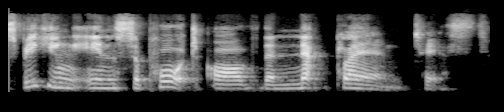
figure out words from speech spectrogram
speaking in support of the NAPLAN test.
